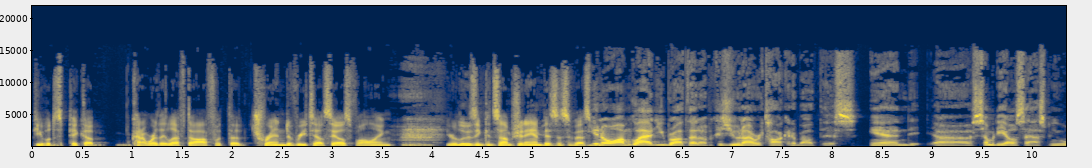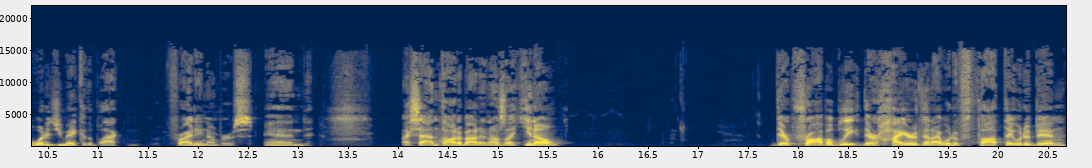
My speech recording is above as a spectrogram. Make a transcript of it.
people just pick up kind of where they left off with the trend of retail sales falling, you're losing consumption and business investment. You know, I'm glad you brought that up because you and I were talking about this, and uh, somebody else asked me, well, "What did you make of the Black Friday numbers?" And I sat and thought about it, and I was like, you know, they're probably they're higher than I would have thought they would have been.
